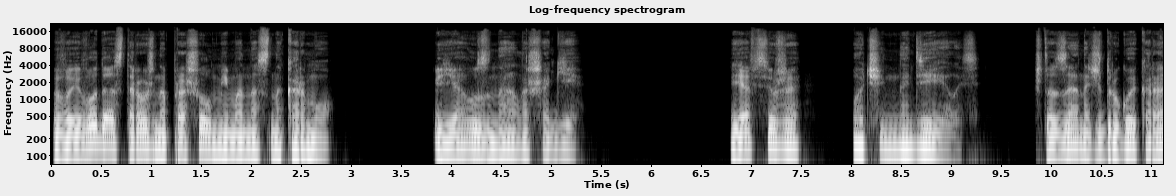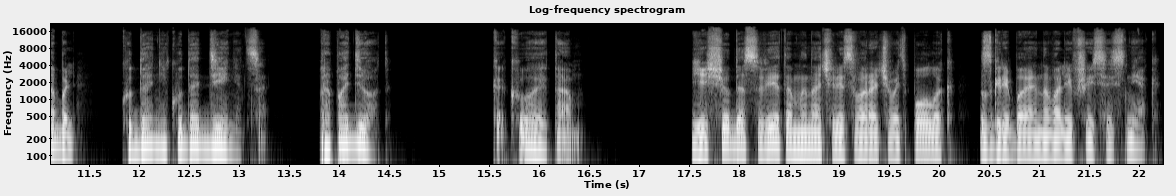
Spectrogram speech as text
Воевода осторожно прошел мимо нас на корму. Я узнала шаги. Я все же очень надеялась, что за ночь другой корабль куда-никуда денется, пропадет. Какое там? Еще до света мы начали сворачивать полок, сгребая навалившийся снег.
